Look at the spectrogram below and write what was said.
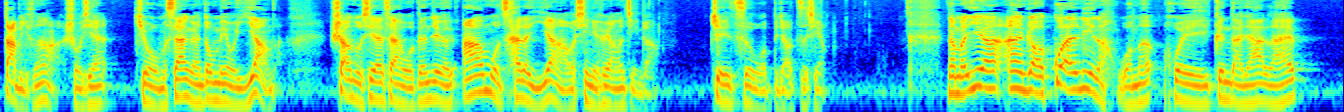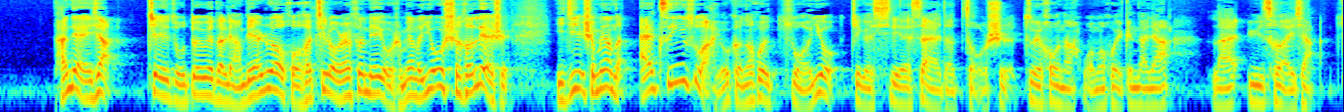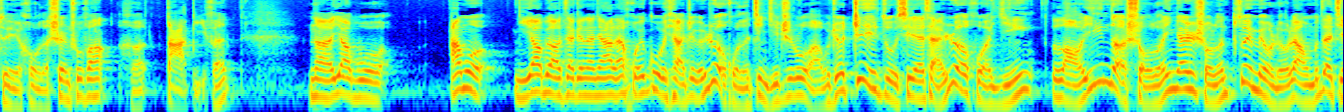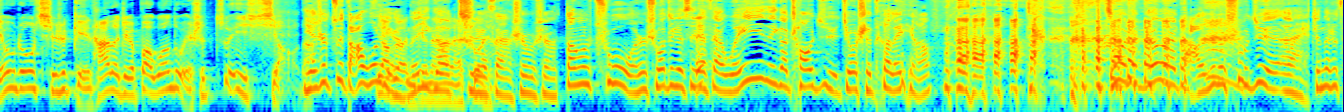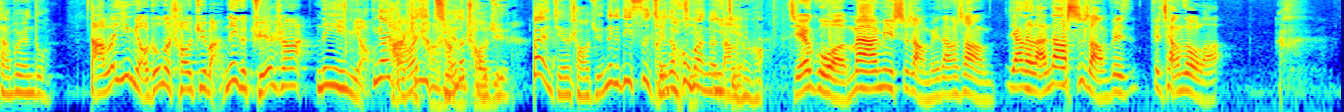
大比分啊，首先就我们三个人都没有一样的。上组系列赛我跟这个阿木猜的一样啊，我心里非常的紧张。这一次我比较自信。那么，依然按照惯例呢，我们会跟大家来盘点一下这组对位的两边热火和七六人分别有什么样的优势和劣势，以及什么样的 X 因素啊，有可能会左右这个系列赛的走势。最后呢，我们会跟大家来预测一下最后的胜出方和大比分。那要不，阿木？你要不要再跟大家来回顾一下这个热火的晋级之路啊？我觉得这一组系列赛，热火赢老鹰的首轮应该是首轮最没有流量。我们在节目中其实给他的这个曝光度也是最小的，也是最打我脸的一个系列赛，是不是？当初我是说这个系列赛唯一的一个超巨就是特雷杨，结果这哥们打的这个数据，哎，真的是惨不忍睹。打了一秒钟的超狙吧，那个绝杀那一秒，应该打了一节的超狙，半节的超狙，那个第四节的后半段打的很好。结果迈阿密市长没当上，亚特兰大市长被被抢走了。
